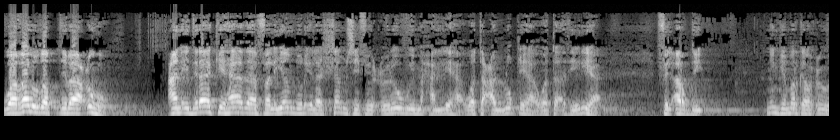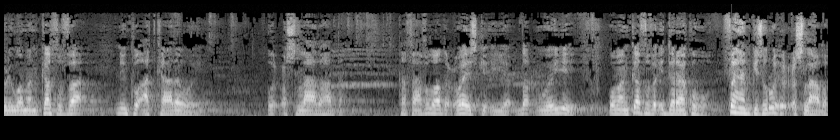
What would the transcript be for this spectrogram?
wagaluda طibaacuhu can idraaki hada falyandur ilى الshamsi fii culuwi maxaliha wa tacaluqiha wa taأhiiriha fi اlardi ninkii marka wuxuu yihi waman kahufa ninkuu adkaada wey u cuslaado hadda kafaafadu hadda culayska iyo weeye waman kahufa idraakuhu fahamkiisa ruuxuu cuslaado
